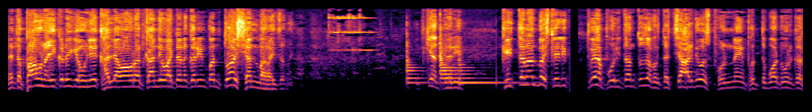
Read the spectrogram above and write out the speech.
नाही तर पाहुणा इकडे घेऊन ये खाल्ल्या वावरात कांदे वाटण करीन पण तो शान मारायचं नाही. इतक्या घरी कीर्तनात बसलेली तुया पोरीचा तुझा फक्त चार दिवस फोन नाही फक्त बॉटवर कर.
